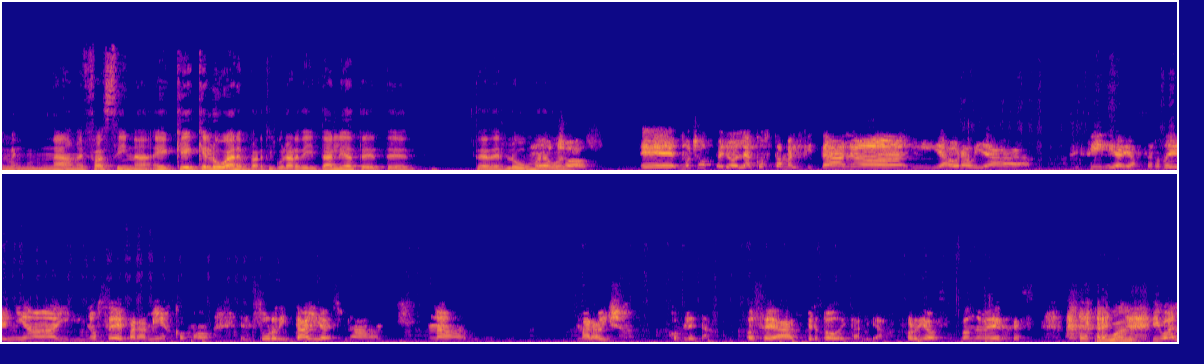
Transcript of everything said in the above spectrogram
me- nada, me fascina. Eh, ¿qué, qué lugar en particular de Italia te, te, te deslumbra? Bueno, Muchos, eh, muchos, pero la costa malfitana y ahora voy a Sicilia y a Cerdeña y no sé, para mí es como el sur de Italia es una, una maravilla completa. O sea, pero todo Italia, por Dios, donde me dejes. Igual. Igual,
